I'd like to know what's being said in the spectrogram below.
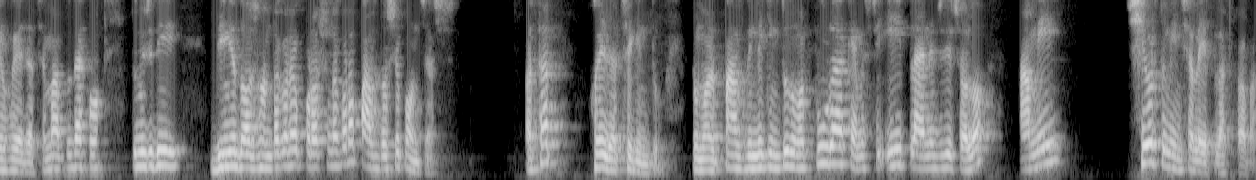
এ হয়ে যাচ্ছে। মাত্র দেখো, তুমি যদি দিনে দশ ঘণ্টা করে পড়াশোনা করো, পাঁচ, দশে পঞ্চাশ। অর্থাৎ হয়ে যাচ্ছে কিন্তু। তোমার পাঁচ দিনে কিন্তু তোমার পুরা কেমিস্ট্রি এই প্ল্যানে যদি চলো, আমি শিওর তুমি ইনশাল্লাহ এ প্লাস পাবা।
